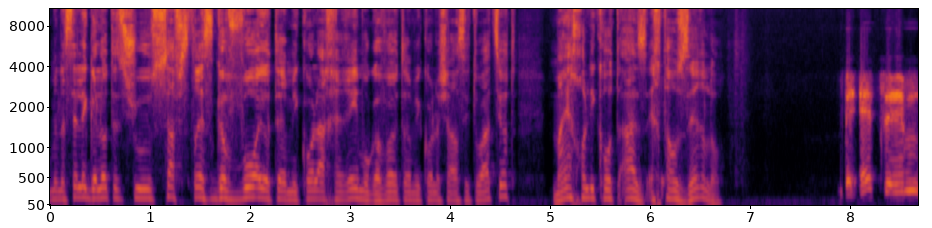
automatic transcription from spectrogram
מנסה לגלות איזשהו סף סטרס גבוה יותר מכל האחרים או גבוה יותר מכל השאר הסיטואציות. מה יכול לקרות אז? איך אתה עוזר לו? בעצם,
